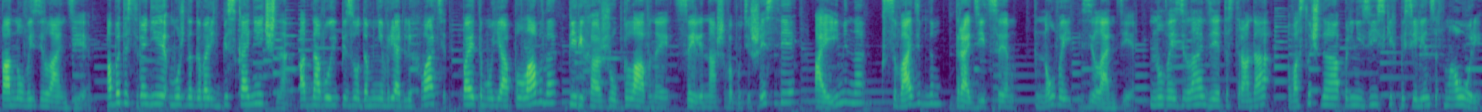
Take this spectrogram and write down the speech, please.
по Новой Зеландии. Об этой стране можно говорить бесконечно, одного эпизода мне вряд ли хватит, поэтому я плавно перехожу к главной цели нашего путешествия, а именно к свадебным традициям Новой Зеландии. Новая Зеландия – это страна восточно-полинезийских поселенцев маори,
